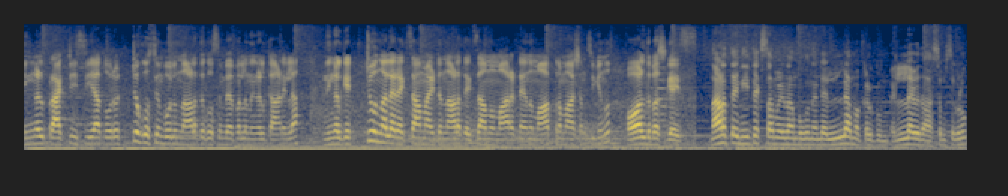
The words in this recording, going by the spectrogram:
നിങ്ങൾ പ്രാക്ടീസ് ചെയ്യാത്ത ഒരൊറ്റ ക്വസ്റ്റ്യൻ പോലും നാളത്തെ ക്വസ്റ്റ്യൻ പേപ്പറിൽ നിങ്ങൾ കാണില്ല. നിങ്ങൾക്ക് ഏറ്റവും നല്ലൊരു എക്സാം ആയിട്ട് നാളത്തെ എക്സാം മാറട്ടെ എന്ന് മാത്രം ആശംസിക്കുന്നു. ഓൾ ദി ബെസ്റ്റ് ഗൈസ് നാളത്തെ നീറ്റ് എക്സാം എഴുതാൻ പോകുന്ന എന്റെ എല്ലാ മക്കൾക്കും എല്ലാവിധ ആശംസകളും.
